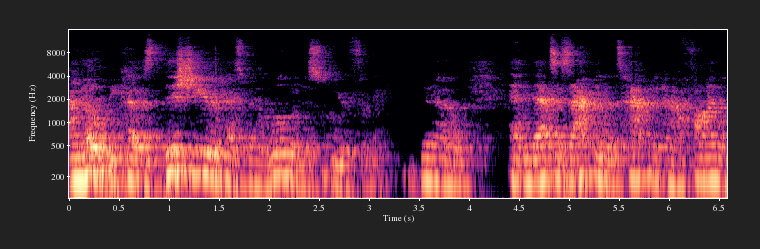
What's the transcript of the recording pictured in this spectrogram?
I know because this year has been a wilderness year for me. You know, and that's exactly what's happening. And I find the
